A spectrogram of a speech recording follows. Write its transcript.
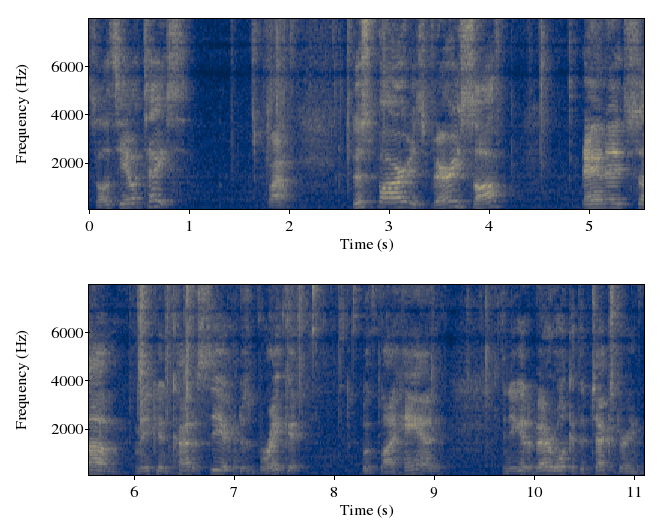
So let's see how it tastes. Wow. This bar is very soft and it's, um, you can kind of see I can just break it with my hand and you get a better look at the texturing.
